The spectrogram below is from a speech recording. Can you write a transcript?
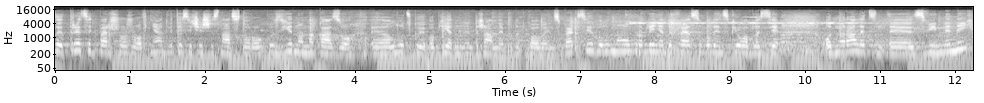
З 31 жовтня 2016 року, згідно наказу е, Луцької об'єднаної державної податкової інспекції головного управління ДФС у Волинській області, одноралець е, звільнений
